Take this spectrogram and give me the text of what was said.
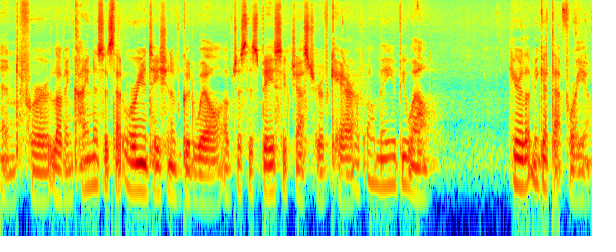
And for loving kindness, it's that orientation of goodwill, of just this basic gesture of care, of, oh, may you be well. Here, let me get that for you.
